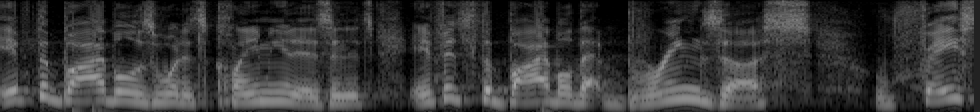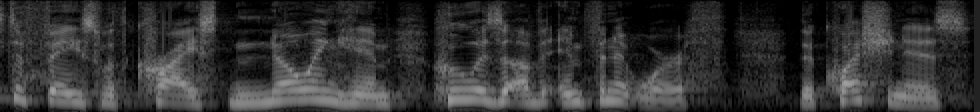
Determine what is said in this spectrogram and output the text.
If the Bible is what it's claiming it is, and it's, if it's the Bible that brings us face to face with Christ, knowing Him who is of infinite worth, the question is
